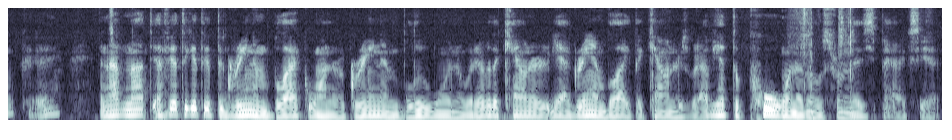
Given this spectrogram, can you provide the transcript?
Okay. And I've not, I've yet to get the green and black one or green and blue one or whatever the counter, yeah, green and black, the counters, but I've yet to pull one of those from these packs yet.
